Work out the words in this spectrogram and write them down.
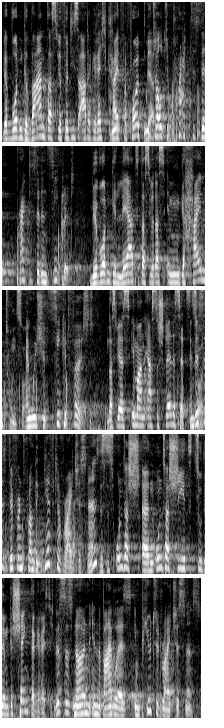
Wir wurden gewarnt, dass wir für diese Art der Gerechtigkeit verfolgt We're werden. told to practice it, practice it in secret. Wir wurden gelehrt, dass wir das im Geheimen tun sollen and we should seek it first. Und dass wir es immer an erste Stelle setzen And this sollen. is different from the gift of righteousness. Das ist untersch- äh, ein Unterschied zu dem Geschenk der Gerechtigkeit. This is known in the Bible as imputed righteousness.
